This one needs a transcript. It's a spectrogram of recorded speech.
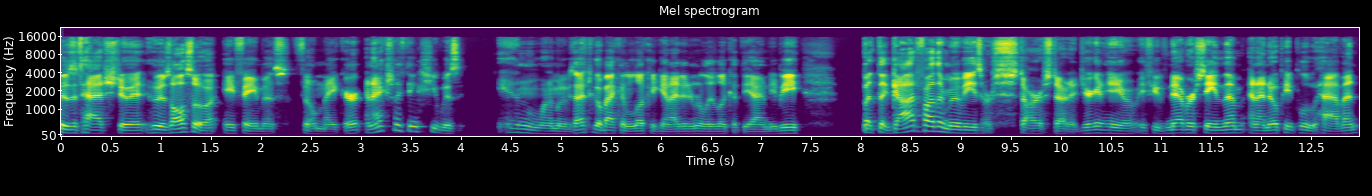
who's attached to it, who is also a, famous filmmaker, and I actually think she was in one of the movies. I have to go back and look again. I didn't really look at the IMDb, but the Godfather movies are star-studded. You're gonna, you know, if you've never seen them, and I know people who haven't,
